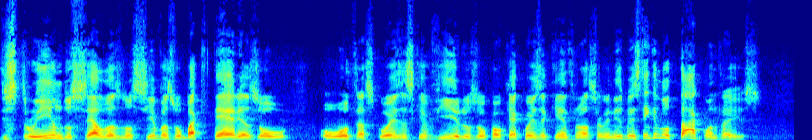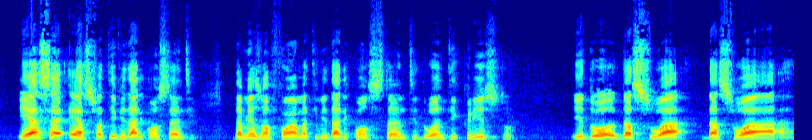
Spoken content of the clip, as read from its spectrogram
destruindo células nocivas, ou bactérias, ou, ou outras coisas, que é vírus, ou qualquer coisa que entre no nosso organismo, eles têm que lutar contra isso. E essa é a sua atividade constante. Da mesma forma, a atividade constante do anticristo e do, da, sua, da sua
